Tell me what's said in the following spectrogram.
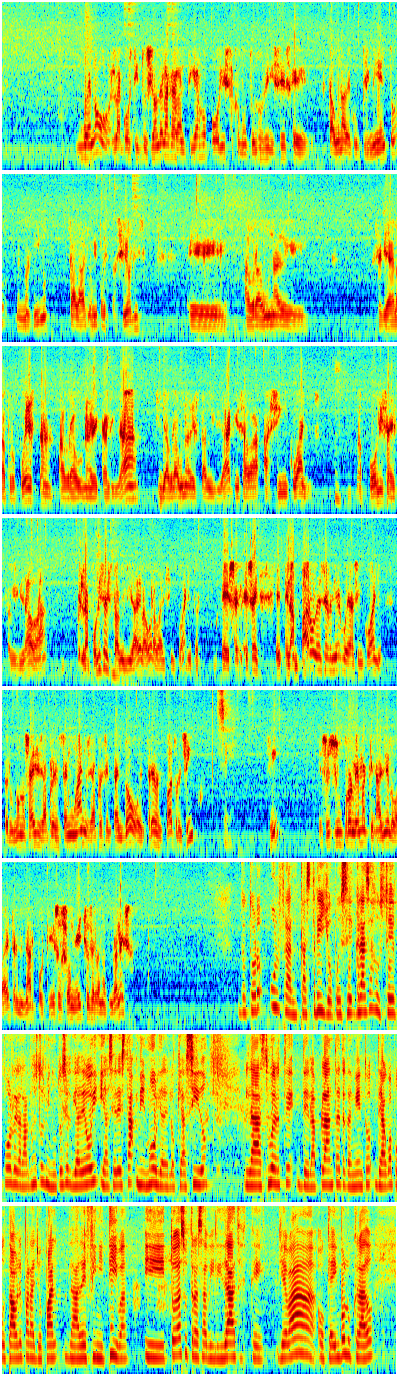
Bueno, la constitución de las garantías o pólizas, como tú nos dices, eh, está una de cumplimiento, me imagino, salarios y prestaciones. Eh, habrá una de sería de la propuesta, habrá una de calidad y habrá una de estabilidad, que esa va a cinco años. La póliza de estabilidad va, la póliza de estabilidad de la hora va a cinco años, pero ese, ese, el, amparo de ese riesgo es a cinco años, pero uno no sabe si se va a presentar en un año, se va a presentar en dos, en tres, en cuatro, en cinco. Sí. ¿Sí? Eso es un problema que nadie lo va a determinar porque esos son hechos de la naturaleza. Doctor Ulfran Castrillo, pues eh, gracias a usted por regalarnos estos minutos el día de hoy y hacer esta memoria de lo que ha sido la suerte de la planta de tratamiento de agua potable para Yopal, la definitiva, y toda su trazabilidad que lleva o que ha involucrado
